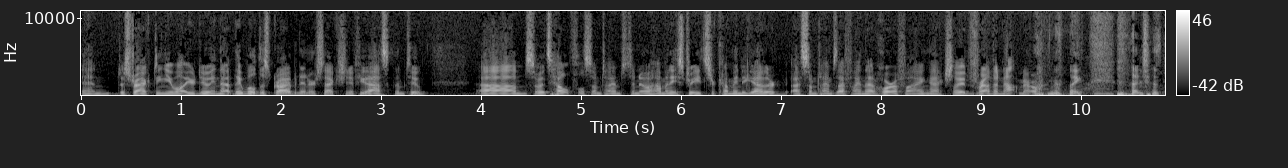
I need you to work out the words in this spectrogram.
and distracting you while you're doing that. They will describe an intersection if you ask them to. Um, so it's helpful sometimes to know how many streets are coming together. Uh, sometimes I find that horrifying. Actually, I'd rather not know. like, I'm just,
